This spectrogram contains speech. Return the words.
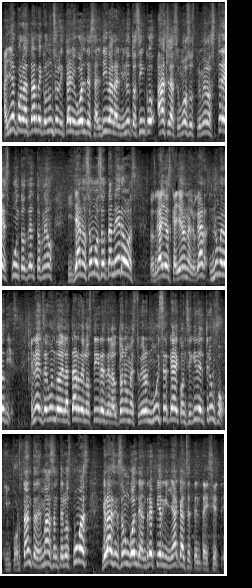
Ayer por la tarde con un solitario gol de Saldívar al minuto 5, Atlas sumó sus primeros tres puntos del torneo y ya no somos sotaneros. Los gallos cayeron al lugar número 10. En el segundo de la tarde los Tigres de la Autónoma estuvieron muy cerca de conseguir el triunfo, importante además ante los Pumas, gracias a un gol de André Pierre Guignac al 77.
